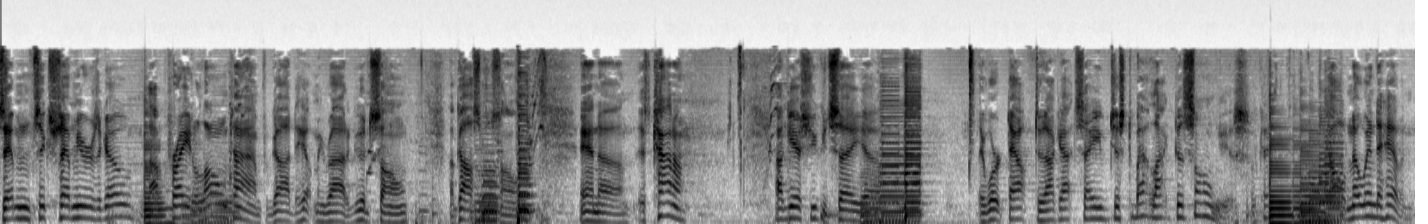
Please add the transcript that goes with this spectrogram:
seven, six or seven years ago. I prayed a long time for God to help me write a good song, a gospel song. And uh, it's kind of, I guess you could say, uh, it worked out till I got saved just about like this song is. Okay? Called No Into Heaven.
